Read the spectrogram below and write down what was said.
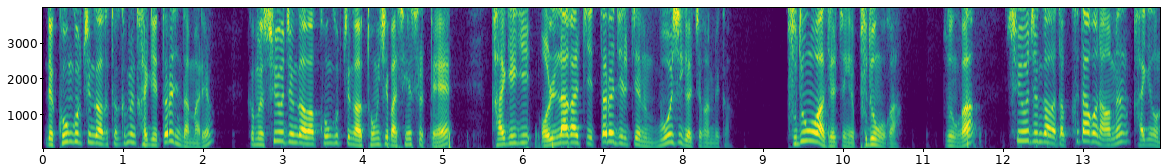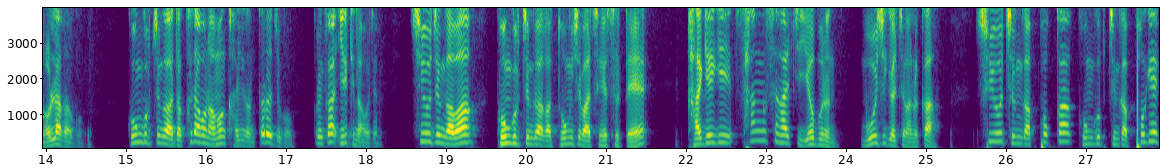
근데 공급 증가가 더 크면 가격이 떨어진단 말이에요. 그러면 수요 증가와 공급 증가가 동시 발생했을 때 가격이 올라갈지 떨어질지는 무엇이 결정합니까? 부동호가 결정해요. 부동호가. 부동호가 수요 증가가 더 크다고 나오면 가격은 올라가고 공급 증가가 더 크다고 나오면 가격은 떨어지고 그러니까 이렇게 나오잖아요. 수요 증가와 공급 증가가 동시에 발생했을 때 가격이 상승할지 여부는 무엇이 결정하는가? 수요 증가 폭과 공급 증가 폭의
